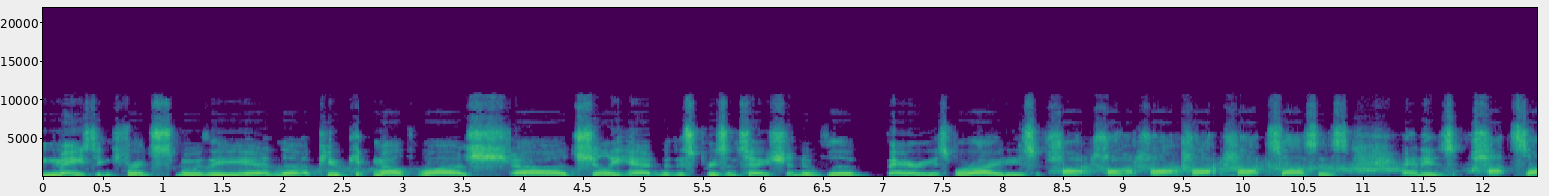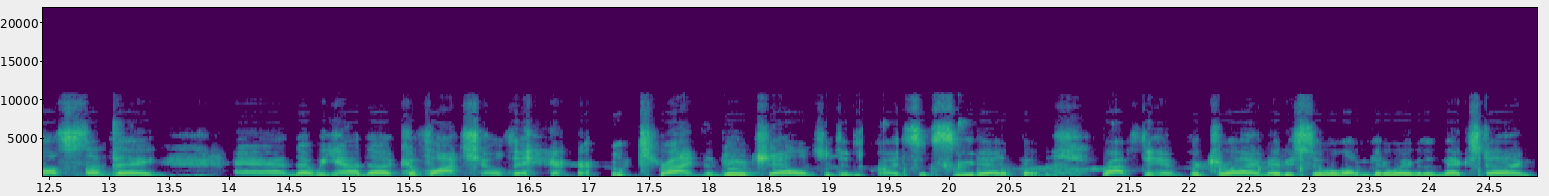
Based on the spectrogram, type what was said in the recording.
amazing fridge smoothie and uh, puke mouthwash. Uh, Chili Head with his presentation of the various varieties of hot, hot, hot, hot, hot sauces and his hot sauce sundae. And uh, we had uh, Cavacho there who tried to do a challenge. He didn't quite succeed at it, but props to him for trying. Maybe Sue will let him get away with it next time.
